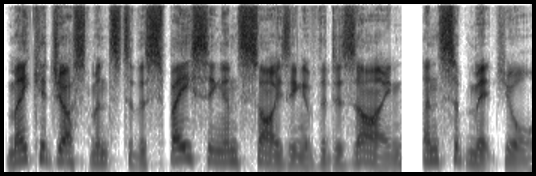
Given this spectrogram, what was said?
make adjustments to the spacing and sizing of the design, and submit your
